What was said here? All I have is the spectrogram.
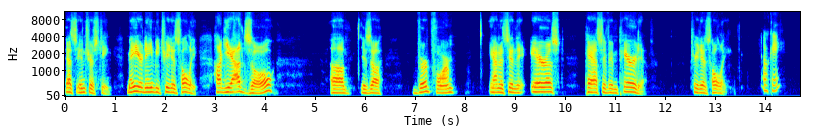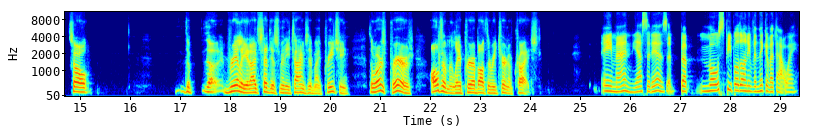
That's interesting. May your name be treated as holy. Hagiadzo um, is a verb form, and it's in the aorist passive imperative. Treated as holy. Okay. So the the really, and I've said this many times in my preaching, the Lord's Prayer is ultimately a prayer about the return of Christ. Amen. Yes, it is. But most people don't even think of it that way.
